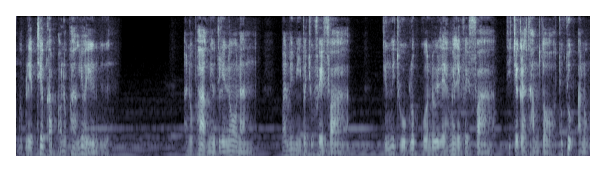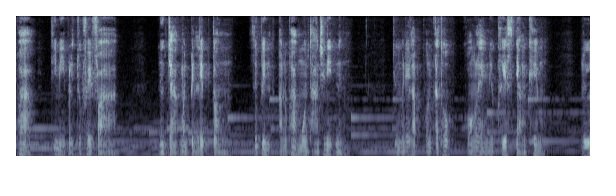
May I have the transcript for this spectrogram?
เมื่อเปรียบเทียบกับอนุภาคย่อยอื่น ๆ อนุภาคนิวตริโนนั้น มันไม่มีประจุไฟฟ้า จึงไม่ถูกรบกวนโดยแรงแม่เหล็กไฟฟ้าที่จะกระทำต่อทุกๆ อนุภาคที่มีประจุไฟฟ้า เนื่องจากมันเป็นเล็ปตอน ซึ่งเป็นอนุภาคมูลฐานชนิดหนึ่ง จึงไม่ได้รับผลกระทบของแรงนิวเคลียสอย่างเข้ม หรือ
